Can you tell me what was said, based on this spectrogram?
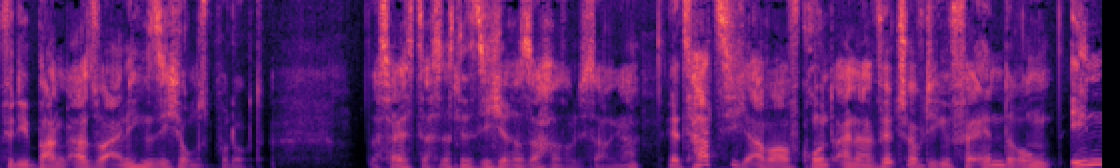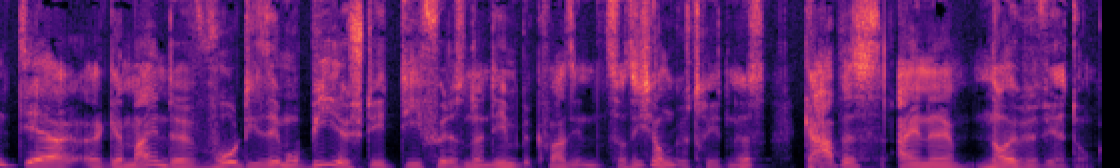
Für die Bank also eigentlich ein Sicherungsprodukt. Das heißt, das ist eine sichere Sache, soll ich sagen. Ja? Jetzt hat sich aber aufgrund einer wirtschaftlichen Veränderung in der äh, Gemeinde, wo diese Immobilie steht, die für das Unternehmen quasi zur Sicherung getreten ist, gab es eine Neubewertung.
